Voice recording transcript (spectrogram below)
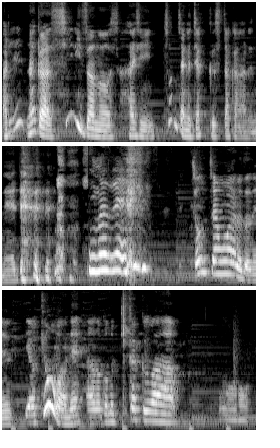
あれ？なんか、シーリーさんの配信、ちょんちゃんがジャックした感あるねって。すいません。ちょんちゃんワールドね。いや、今日はね、あの、この企画は、もう、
